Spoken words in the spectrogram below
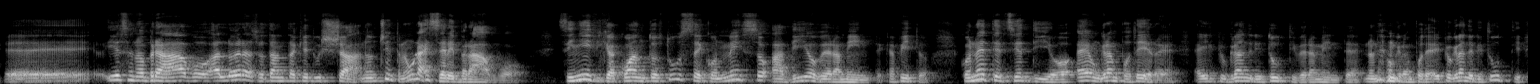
eh, io sono bravo, allora ho tanta Kedusha. Non c'entra nulla essere bravo. significa quanto tu sei connesso a Dio veramente, capito? Connettersi a Dio è un gran potere, è il più grande di tutti veramente, non è un gran potere, è il più grande di tutti.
